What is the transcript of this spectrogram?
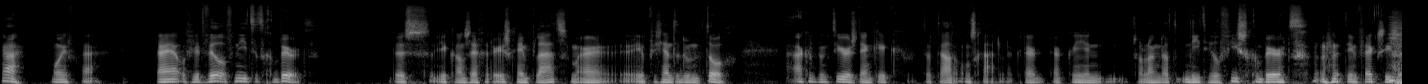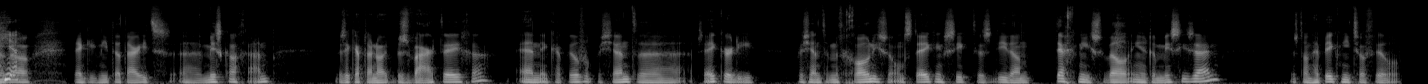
Ja, mooie vraag. Nou ja, of je het wil of niet, het gebeurt. Dus je kan zeggen er is geen plaats, maar je patiënten doen het toch. Acupunctuur is denk ik totaal onschadelijk. Daar, daar kun je, zolang dat niet heel vies gebeurt met infecties en zo, denk ik niet dat daar iets uh, mis kan gaan. Dus ik heb daar nooit bezwaar tegen. En ik heb heel veel patiënten, zeker die patiënten met chronische ontstekingsziektes die dan technisch wel in remissie zijn. Dus dan heb ik niet zoveel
